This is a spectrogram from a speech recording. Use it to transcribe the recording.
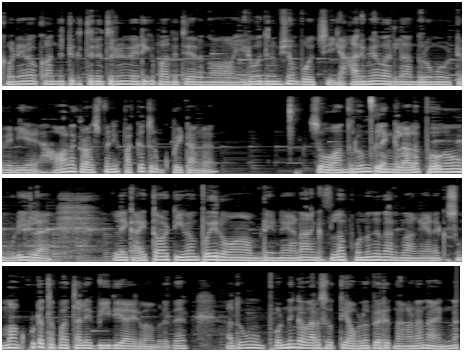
கொஞ்ச நேரம் உட்காந்துட்டு திரு திருன்னு வேடிக்கை பார்த்துட்டே இருந்தோம். இருபது நிமிஷம் போச்சு. யாருமே வரல அந்த ரூமை விட்டு வெளியே. ஹாலை க்ராஸ் பண்ணி பக்கத்து ரூமுக்கு போயிட்டாங்க. ஸோ அந்த ரூம்குள்ளே எங்களால் போகவும் முடியல. லைக் ஐ தாட் இவன் போயிடுவான் அப்படின்னு. ஏன்னா அங்கே ஃபுல்லாக பொண்ணுங்க தான் இருந்தாங்க. எனக்கு சும்மா கூட்டத்தை பார்த்தாலே பீதி ஆயிடுவான் பிரதர் அதுவும் பொண்ணுங்க வர சுற்றி அவ்வளோ பேர் இருந்தாங்கன்னா நான் என்ன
